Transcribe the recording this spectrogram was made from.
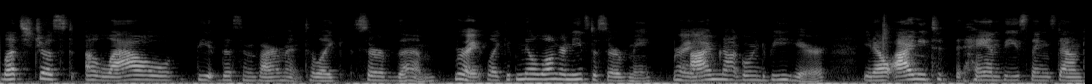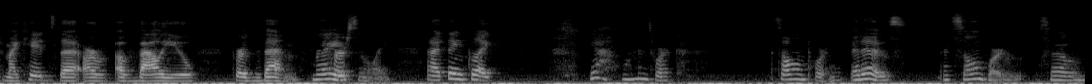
let's just allow the this environment to like serve them. right, Like it no longer needs to serve me. right. I'm not going to be here. You know, I need to hand these things down to my kids that are of value for them Right. personally. And I think like yeah, women's work. It's all important. it is. It's so important. So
